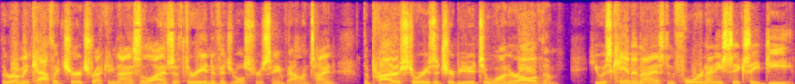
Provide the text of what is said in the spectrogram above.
The Roman Catholic Church recognized the lives of three individuals for St. Valentine. The prior stories attributed to one or all of them. He was canonized in 496 AD,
